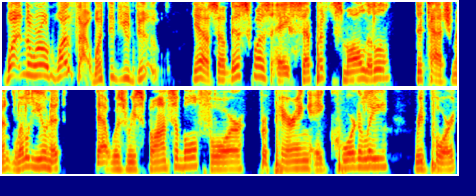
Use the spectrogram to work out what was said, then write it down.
What in the world was that? What did you do? Yeah, so this was a separate, small little detachment, little unit that was responsible for preparing a quarterly report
